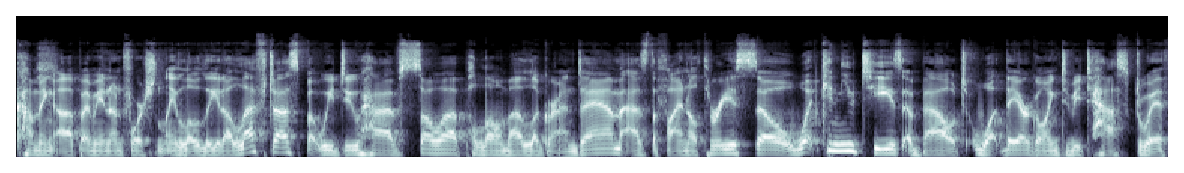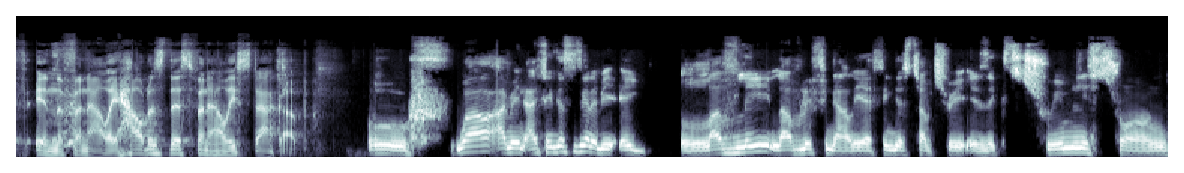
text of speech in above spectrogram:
coming up. I mean, unfortunately, Lolita left us, but we do have Soa, Paloma, La Grande Dame as the final three. So, what can you tease about what they are going to be tasked with in the finale? How does this finale stack up? Oh, well, I mean, I think this is going to be a lovely, lovely finale. I think this top three is extremely strong.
